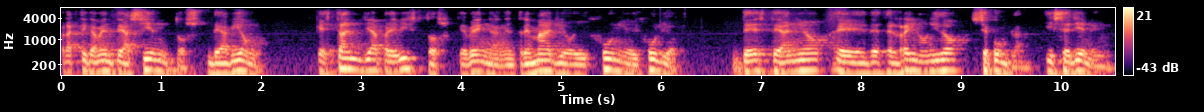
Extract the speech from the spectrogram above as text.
prácticamente asientos de avión que están ya previstos que vengan entre mayo y junio y julio de este año eh, desde el Reino Unido se cumplan y se llenen.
